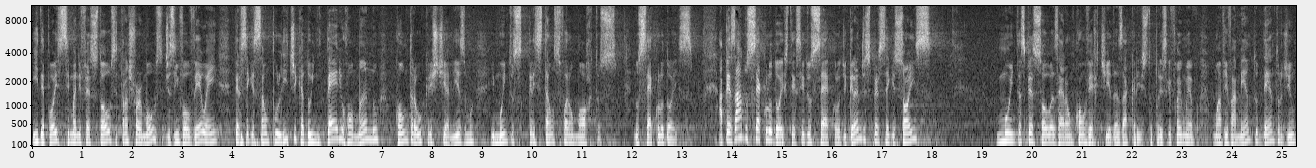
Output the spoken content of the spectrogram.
e depois se manifestou, se transformou, se desenvolveu em perseguição política do Império Romano contra o cristianismo, e muitos cristãos foram mortos no século II. Apesar do século II ter sido um século de grandes perseguições, muitas pessoas eram convertidas a Cristo. Por isso que foi um, um avivamento dentro de um,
